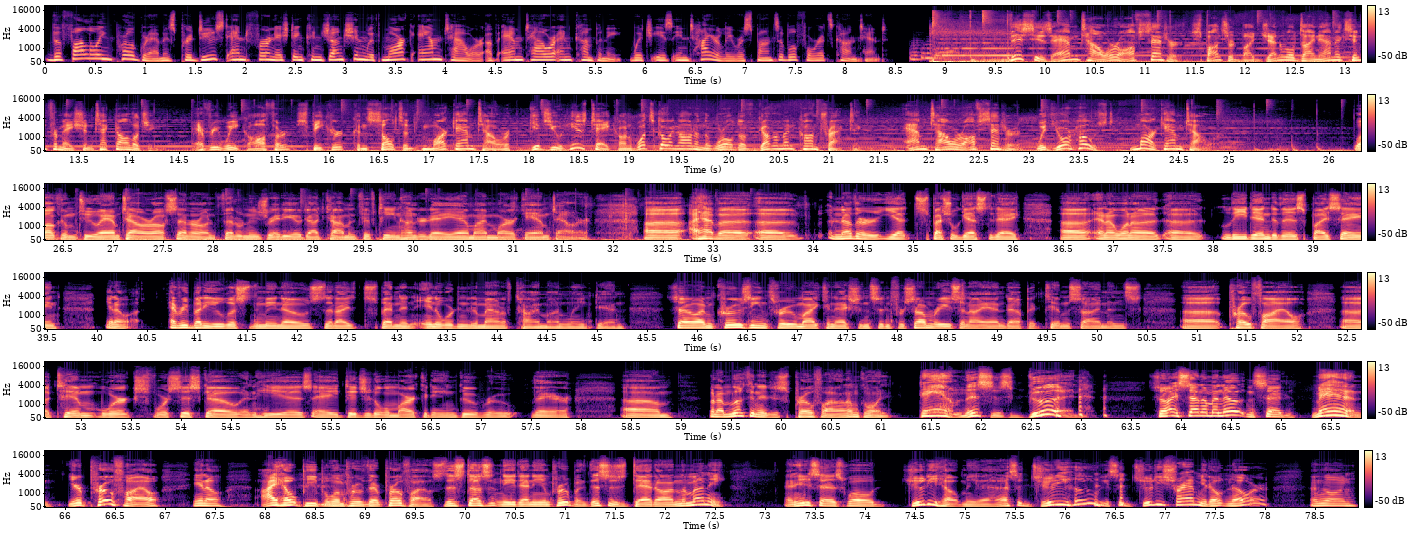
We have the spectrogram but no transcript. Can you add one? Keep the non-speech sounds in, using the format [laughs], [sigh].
The following program is produced and furnished in conjunction with Mark Amtower of Amtower and Company, which is entirely responsible for its content. This is Amtower Off Center, sponsored by General Dynamics Information Technology. Every week, author, speaker, consultant Mark Amtower gives you his take on what's going on in the world of government contracting. Amtower Off Center with your host, Mark Amtower. Welcome to Amtower Off Center on federalnewsradio.com and 1500 AM. I'm Mark Amtower. Uh, I have a, a, another yet special guest today, uh, and I want to uh, lead into this by saying, you know, everybody who listens to me knows that I spend an inordinate amount of time on LinkedIn. So I'm cruising through my connections, and for some reason, I end up at Tim Simon's uh, profile. Uh, Tim works for Cisco, and he is a digital marketing guru there. Um, but I'm looking at his profile, and I'm going, "Damn, this is good." [laughs] so I sent him a note and said, "Man, your profile, you know." I help people improve their profiles. This doesn't need any improvement. This is dead on the money. And he says, Well, Judy helped me. I said, Judy who? He said, Judy Schramm, you don't know her? I'm going,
